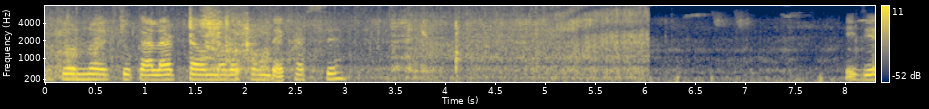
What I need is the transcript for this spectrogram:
ধোয়ার জন্য একটু কালারটা অন্যরকম দেখাচ্ছে। এই যে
